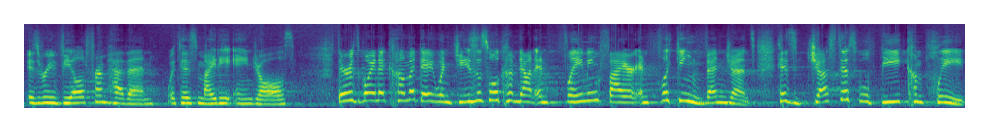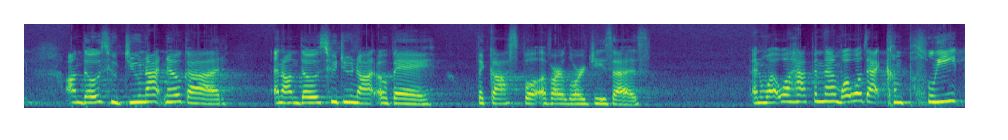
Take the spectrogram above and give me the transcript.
is revealed from heaven with his mighty angels there is going to come a day when Jesus will come down in flaming fire, inflicting vengeance. His justice will be complete on those who do not know God and on those who do not obey the gospel of our Lord Jesus. And what will happen then? What will that complete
